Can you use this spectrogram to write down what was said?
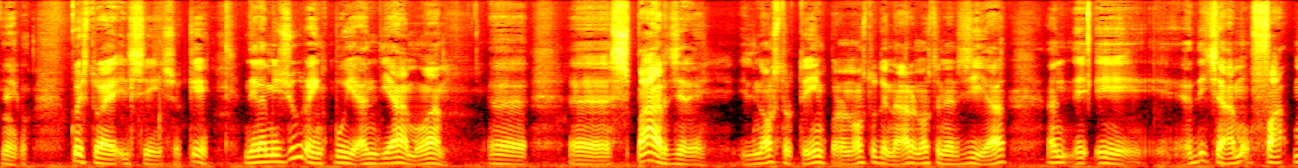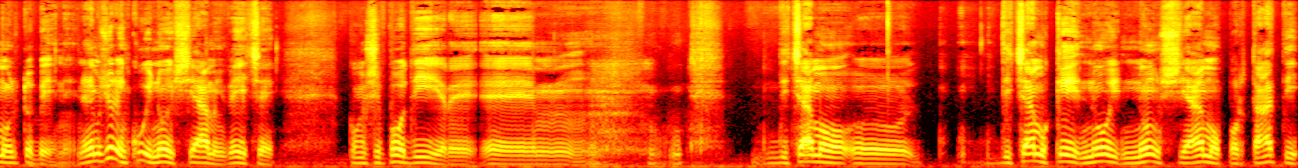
Ecco, questo è il senso, che nella misura in cui andiamo a eh, eh, spargere il nostro tempo, il nostro denaro, la nostra energia, e, e, diciamo fa molto bene. Nella misura in cui noi siamo invece, come si può dire, ehm, diciamo eh, diciamo che noi non siamo portati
